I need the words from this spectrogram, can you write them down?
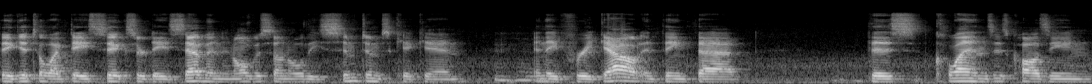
They get to like day six or day seven, and all of a sudden, all these symptoms kick in, Mm-hmm. and they freak out and think that this cleanse is causing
